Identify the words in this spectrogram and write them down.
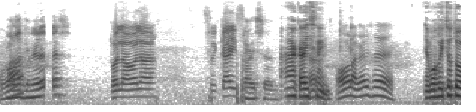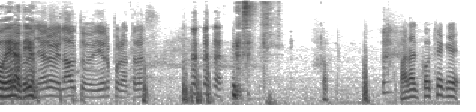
Hola, ¿quién eres? Hola, hola. Soy. Kaiser. Ah, Kaisen. Hola, ¿qué dices? Hemos visto tu hoguera, Me tío. dañaron el auto, me dieron por atrás. Para el coche que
